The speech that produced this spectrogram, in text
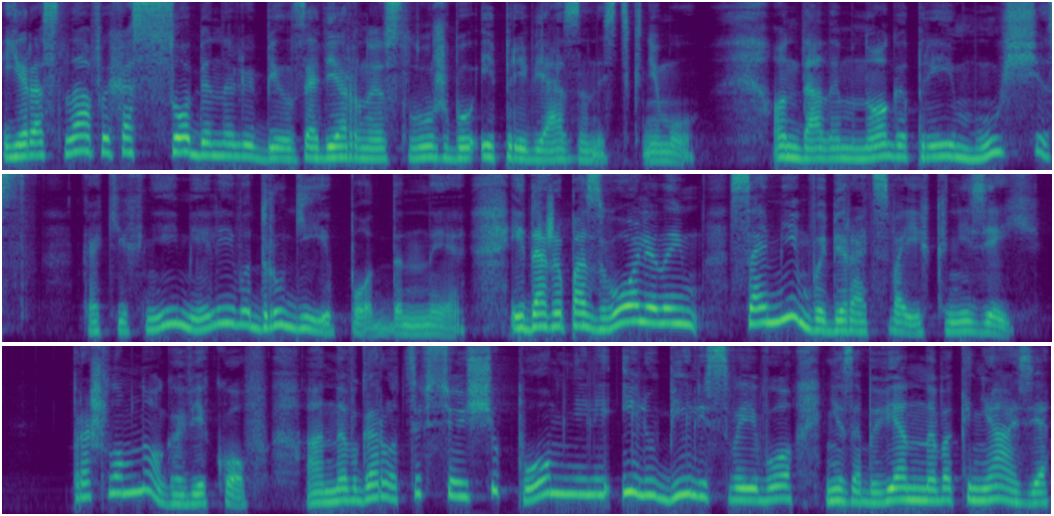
Ярослав их особенно любил за верную службу и привязанность к нему. Он дал им много преимуществ, каких не имели его другие подданные, и даже позволил им самим выбирать своих князей. Прошло много веков, а новгородцы все еще помнили и любили своего незабвенного князя,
